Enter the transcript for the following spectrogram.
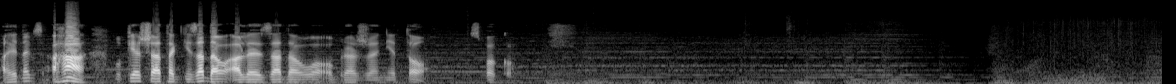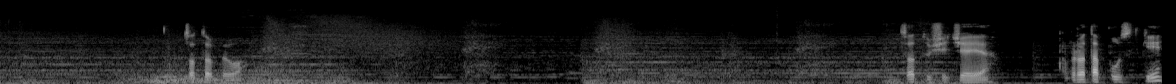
A jednak. Aha! Bo pierwszy atak nie zadał, ale zadało obrażenie to. Spoko. Co to było? Co tu się dzieje? Wrota pustki?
